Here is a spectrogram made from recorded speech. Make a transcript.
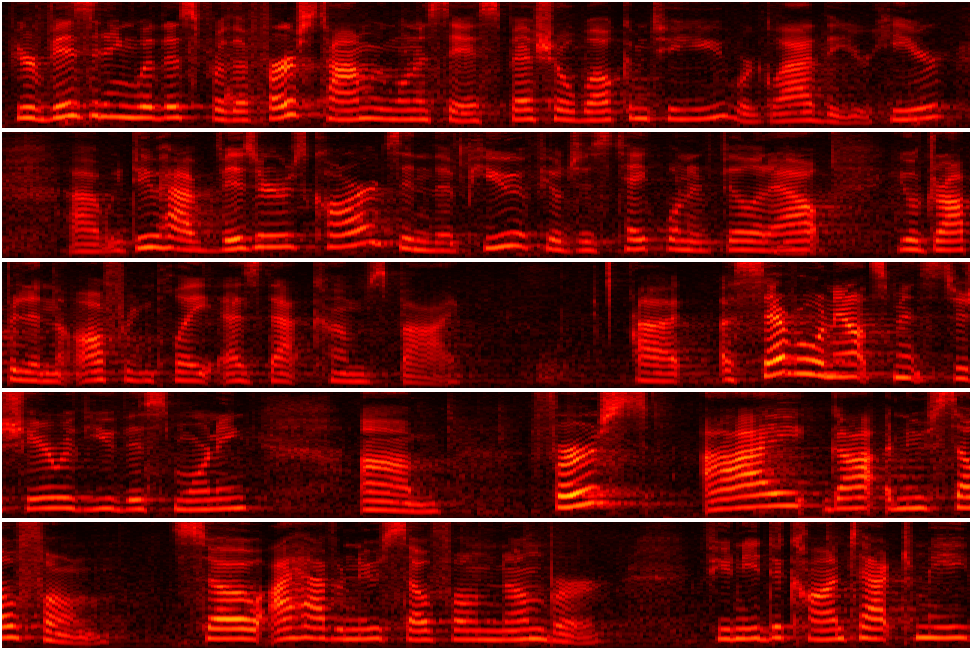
If you're visiting with us for the first time, we want to say a special welcome to you. We're glad that you're here. Uh, we do have visitors cards in the pew. If you'll just take one and fill it out, you'll drop it in the offering plate as that comes by. Uh, uh, several announcements to share with you this morning. Um, first, I got a new cell phone. So I have a new cell phone number. If you need to contact me,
